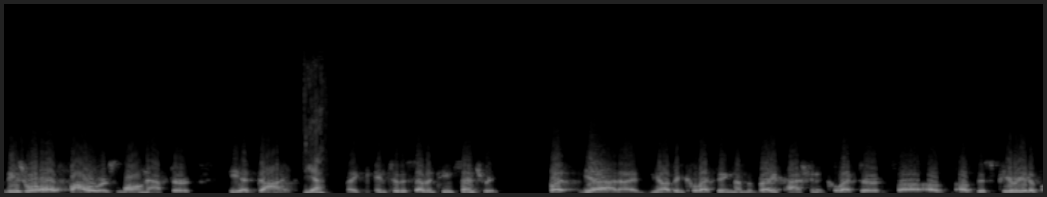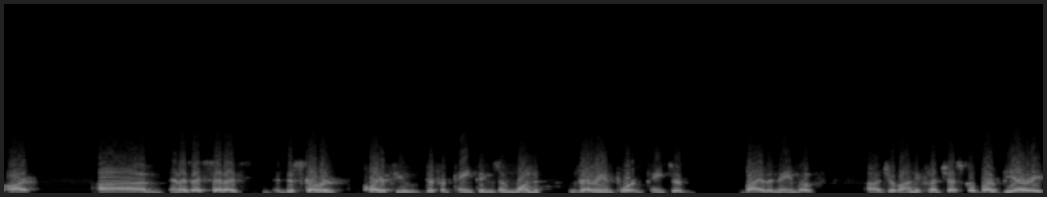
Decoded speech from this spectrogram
these were all followers long after he had died. Yeah, like into the 17th century. But yeah, I, you know, I've been collecting. I'm a very passionate collector uh, of of this period of art. Um, and as I said, I've discovered quite a few different paintings, and one very important painter by the name of uh, Giovanni Francesco Barbieri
